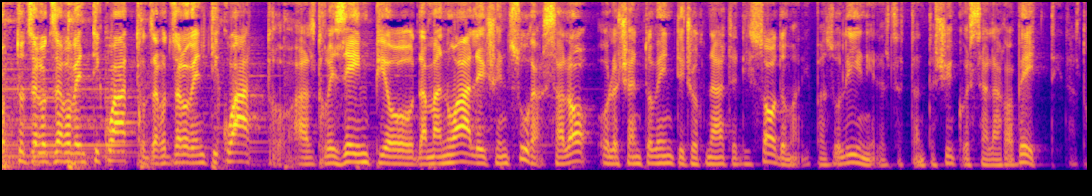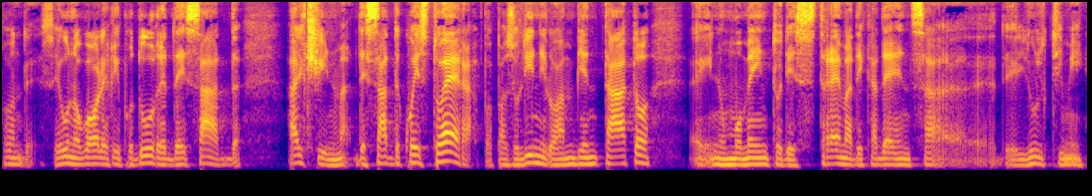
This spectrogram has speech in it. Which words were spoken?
80024 0024, altro esempio da manuale di censura, Salò o le 120 giornate di Sodoma di Pasolini del 75 e Salarobetti. D'altronde se uno vuole riprodurre De Sad al cinema, De Sad questo era, poi Pasolini lo ha ambientato eh, in un momento di estrema decadenza eh, degli ultimi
